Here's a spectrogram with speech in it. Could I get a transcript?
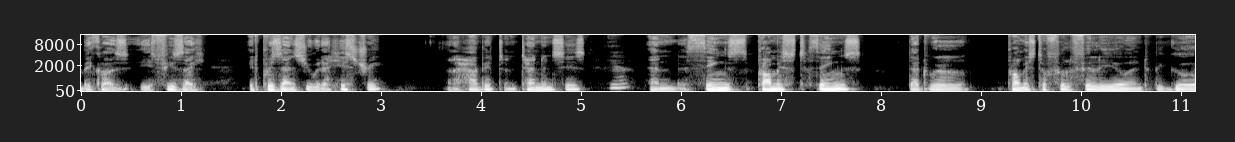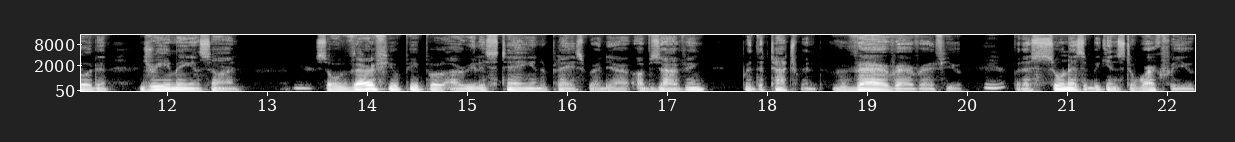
because it feels like it presents you with a history and a habit and tendencies Yeah. and things, promised things that will promise to fulfill you and to be good and dreaming and so on. So very few people are really staying in a place where they are observing with detachment. Very, very, very few. Yeah. But as soon as it begins to work for you,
